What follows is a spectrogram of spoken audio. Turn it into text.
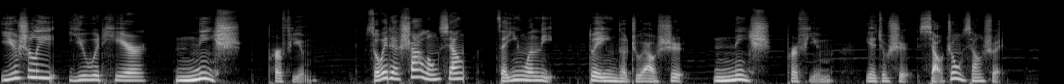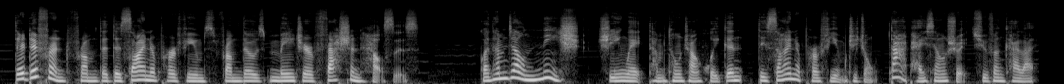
usually you would hear niche perfume. 所谓的沙龙香在英文里对应的主要是 niche perfume，也就是小众香水。They're different from the designer perfumes from those major fashion houses. 管它们叫 niche，是因为它们通常会跟 designer perfume 这种大牌香水区分开来。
